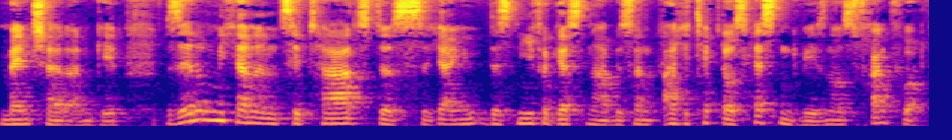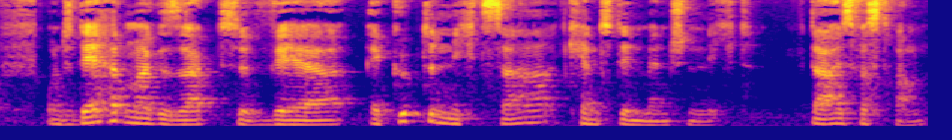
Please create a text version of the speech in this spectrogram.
Menschheit angeht. Das erinnert mich an ein Zitat, das ich eigentlich das nie vergessen habe, ist ein Architekt aus Hessen gewesen, aus Frankfurt. Und der hat mal gesagt, wer Ägypten nicht sah, kennt den Menschen nicht. Da ist was dran.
